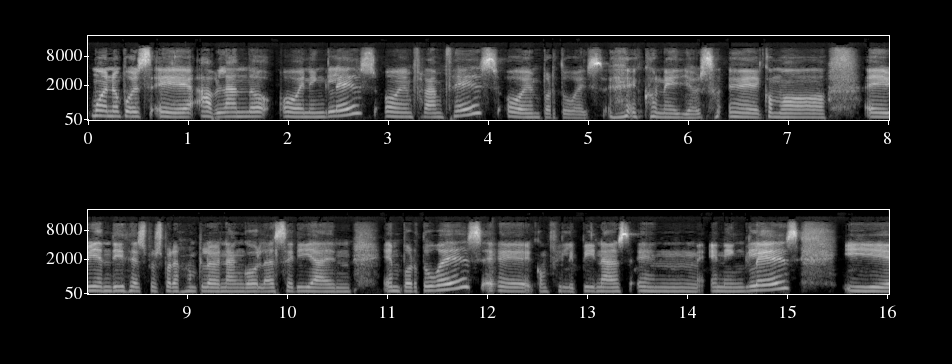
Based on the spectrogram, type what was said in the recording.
bueno, pues eh, hablando o en inglés o en francés o en portugués con ellos. Eh, como eh, bien dices, pues por ejemplo en Angola sería en, en portugués, con Filipinas en, en inglés y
